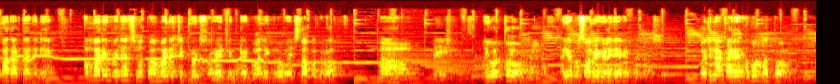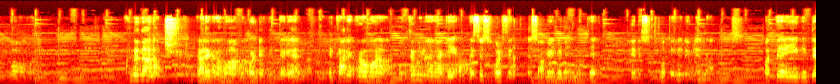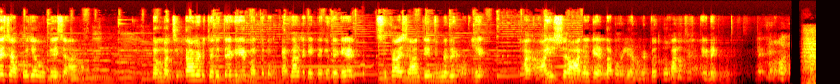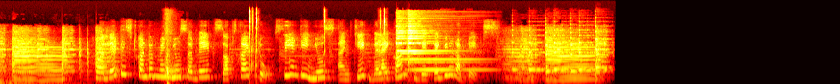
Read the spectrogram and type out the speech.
ಮಾತಾಡ್ತಾ ಇದ್ದೀನಿ. ಅಂಬಾನಿ ಫೈನಾನ್ಸ್ ಮತ್ತು ಅಂಬಾನಿ ಚಿಟ್ ಪ್ರೈವೇಟ್ ಲಿಮಿಟೆಡ್ ಮಾಲೀಕರು, ವ್ಯವಸ್ಥಾಪಕರು. ಇವತ್ತು ಅಯ್ಯಪ್ಪ ಸ್ವಾಮಿಗಳಿಗೆ ಭಜನಾ ಕಾರ್ಯಕ್ರಮ ಮತ್ತು ಅನ್ನದಾನ ಕಾರ್ಯಕ್ರಮ ಹಮ್ಮಿಕೊಂಡಿದ್ದೇವೆ. ಈ ಕಾರ್ಯಕ್ರಮ ವಿಜೃಂಭಣೆಯಾಗಿ ಯಶಸ್ವಿಗೊಳಿಸಿದ್ದಾರೆ ಸ್ವಾಮಿಗಳು ಮತ್ತೆ ಸುತ್ತಮುತ್ತ ಮತ್ತೆ ಈ ಉದ್ದೇಶ ಪೂಜೆ ಉದ್ದೇಶ ನಮ್ಮ ಚಿಂತಾಮಣಿ ಜನತೆಗೆ ಮತ್ತು ನಮ್ಮ ಕರ್ನಾಟಕ ಜನತೆಗೆ ಸುಖ ಶಾಂತಿ ನೆಮ್ಮದಿ ಕೊಡ್ಲಿ ಆ- ಆಯುಷ್ಯ ಆರೋಗ್ಯ ಎಲ್ಲ ಕೊಡ್ಲಿ ಅಂದ್ಬಿಟ್ಟು ನಾನು ಹೇಳ್ತೇನೆ For latest cantonment news updates, subscribe to CNT News and click bell icon to get regular updates.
